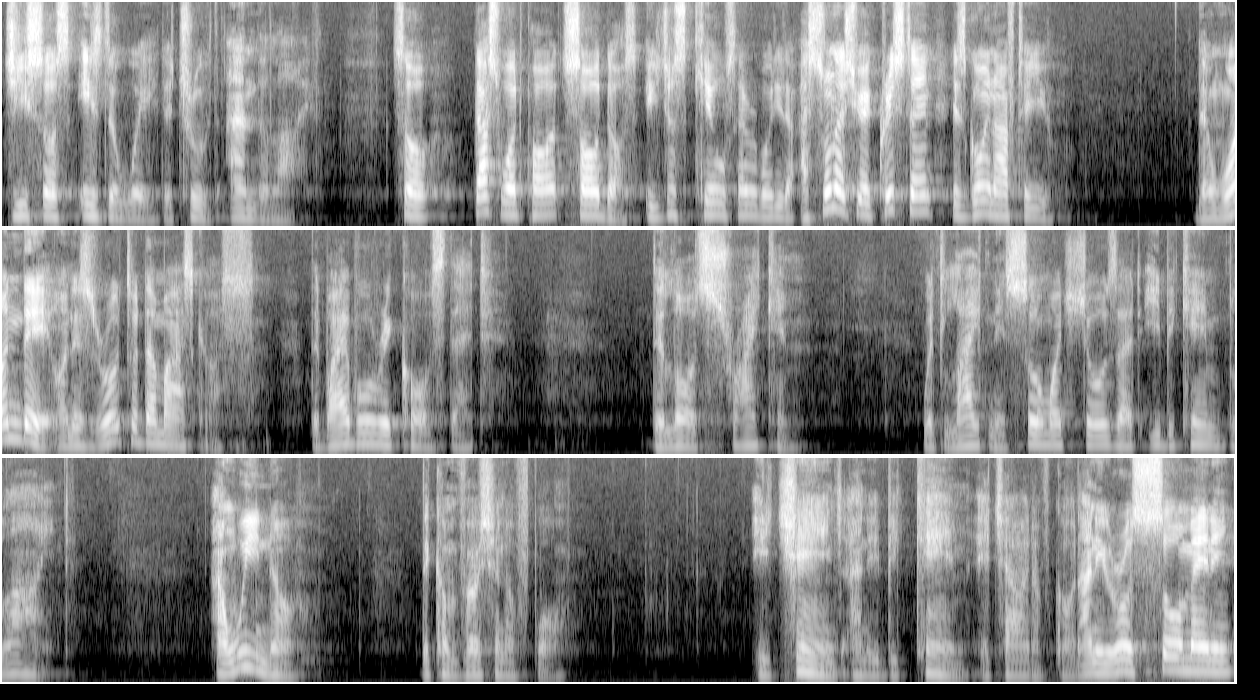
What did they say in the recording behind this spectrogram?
Jesus is the way, the truth, and the life. So that's what Paul, Saul does. He just kills everybody there. As soon as you're a Christian, he's going after you. Then one day on his road to Damascus, the Bible records that the Lord struck him with lightning, so much so that he became blind. And we know the conversion of Paul. He changed and he became a child of God. And he wrote so many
